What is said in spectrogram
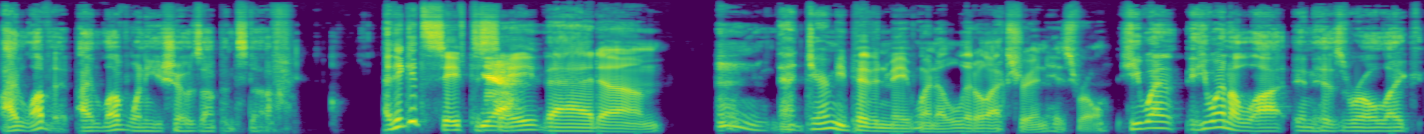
I love it. I love when he shows up and stuff. I think it's safe to Yeah. say that um that Jeremy Piven may have went a little extra in his role. He went he went a lot in his role. Like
